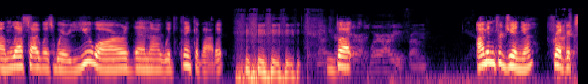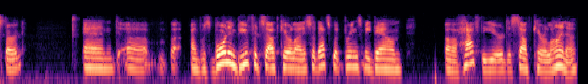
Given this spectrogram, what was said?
unless I was where you are, then I would think about it. but where, where, are you from? I'm in Virginia, Fredericksburg, gotcha. and uh, I was born in Beaufort, South Carolina. So that's what brings me down uh, half the year to South Carolina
